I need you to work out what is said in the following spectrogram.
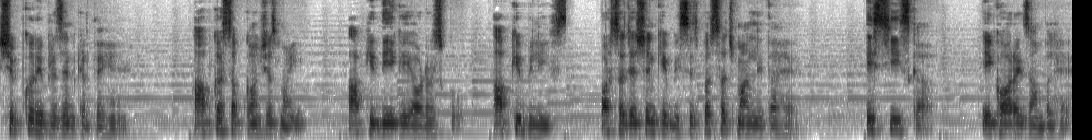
शिप को रिप्रेजेंट करते हैं। आपका सबकॉन्शियस माइंड आपकी दिए गए ऑर्डर्स को, आपके बिलीव्स और सजेशन के बेसिस पर सच मान लेता है। इस चीज़ का एक और एग्ज़ाम्पल है।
